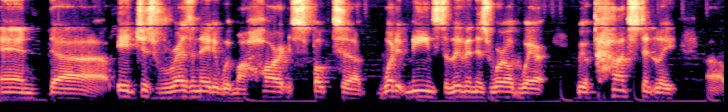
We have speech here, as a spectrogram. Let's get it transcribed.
And uh, it just resonated with my heart. It spoke to what it means to live in this world where we're constantly uh,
